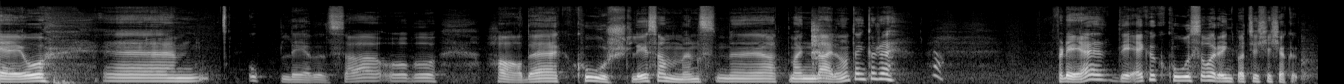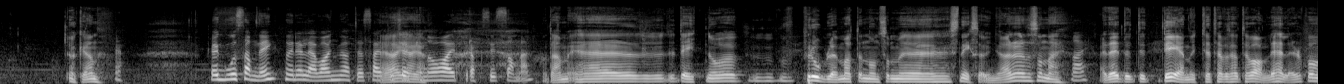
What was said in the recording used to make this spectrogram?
er jo eh, opplevelser av å ha det koselig sammen med at man lærer noe, kanskje. Ja. For det er, det er kos å være inne på et kjøkken. Ja. Det er god stemning når elevene møtes her på ja, kjøkkenet ja, og har praksis sammen. De er, det er ikke noe problem at det er noen som eh, sniker seg unna. eller sånn, nei. nei. Det, det, det, er ikke til, til, vanlig heller på,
